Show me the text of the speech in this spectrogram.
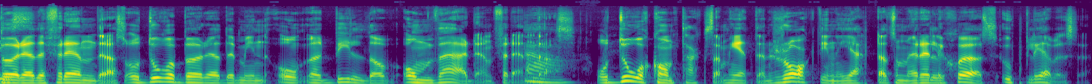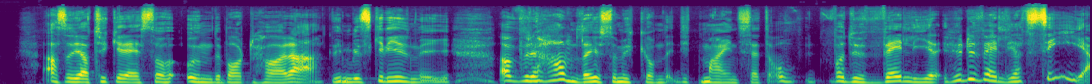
började förändras. Och då började min om, bild av omvärlden förändras. Ja. Och då kom tacksamheten rakt in i hjärtat som en religiös upplevelse. Alltså jag tycker det är så underbart att höra din beskrivning. Ja, för det handlar ju så mycket om ditt mindset och vad du väljer, hur du väljer att se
